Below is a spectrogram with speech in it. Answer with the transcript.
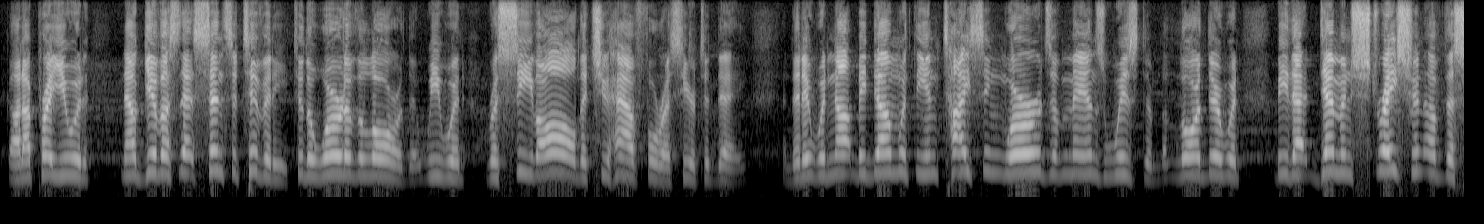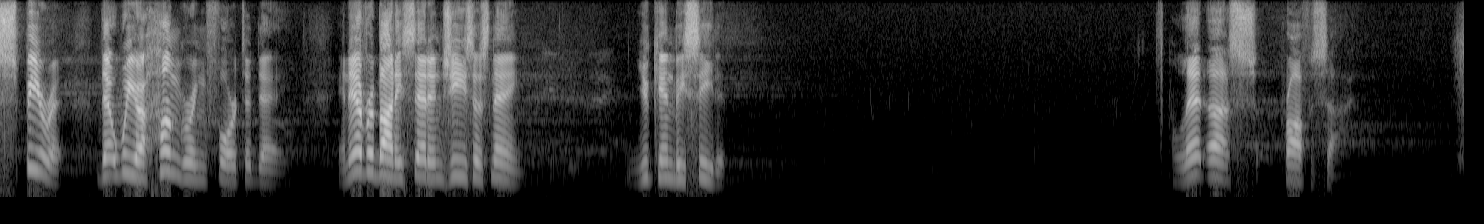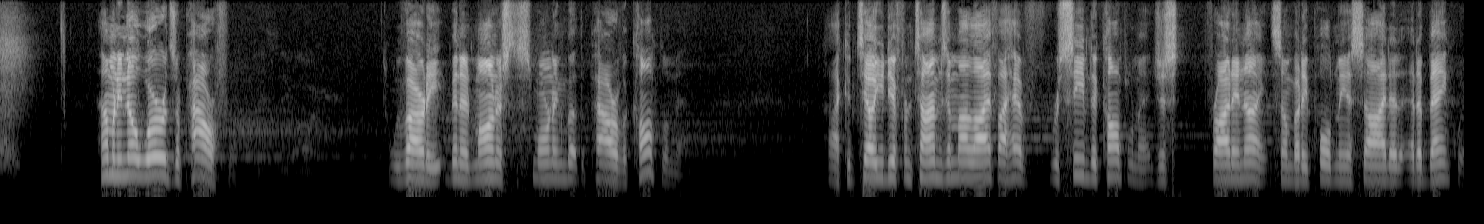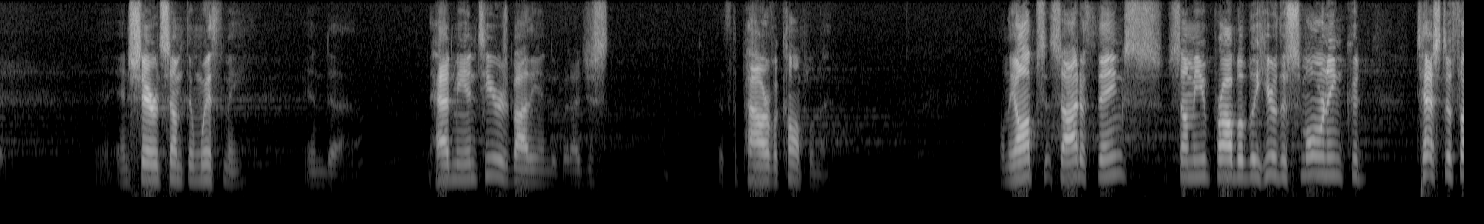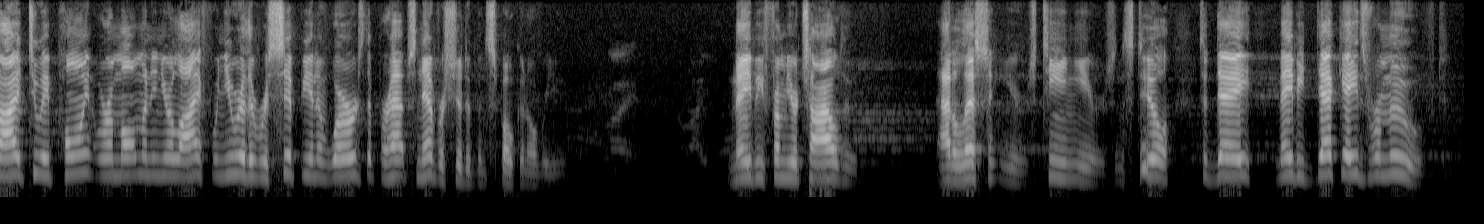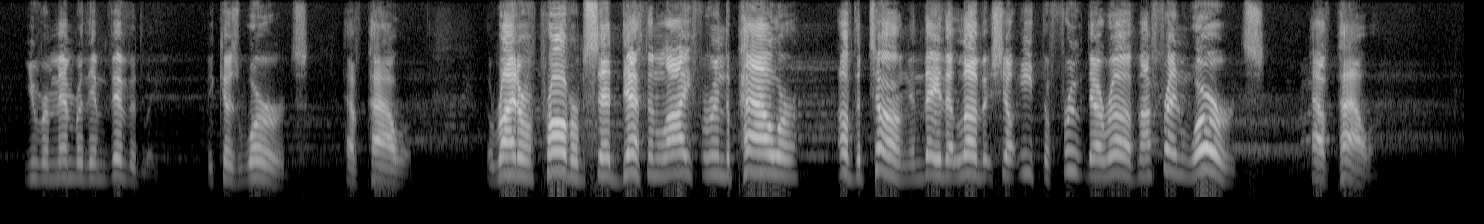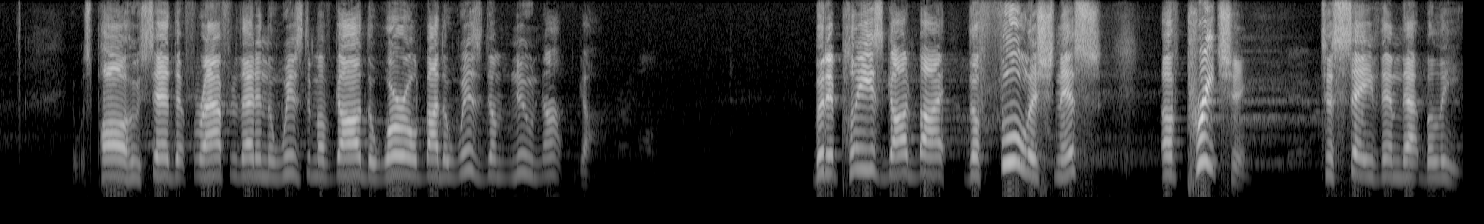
God, I pray you would now give us that sensitivity to the word of the Lord, that we would receive all that you have for us here today. And that it would not be done with the enticing words of man's wisdom, but Lord, there would be that demonstration of the Spirit that we are hungering for today. And everybody said, In Jesus' name. You can be seated. Let us prophesy. How many know words are powerful? We've already been admonished this morning about the power of a compliment. I could tell you different times in my life I have received a compliment. Just Friday night, somebody pulled me aside at, at a banquet and shared something with me had me in tears by the end of it. I just, that's the power of a compliment. On the opposite side of things, some of you probably here this morning could testify to a point or a moment in your life when you were the recipient of words that perhaps never should have been spoken over you. Maybe from your childhood, adolescent years, teen years, and still today, maybe decades removed, you remember them vividly because words have power. The writer of Proverbs said, Death and life are in the power of the tongue, and they that love it shall eat the fruit thereof. My friend, words have power. It was Paul who said that for after that, in the wisdom of God, the world by the wisdom knew not God. But it pleased God by the foolishness of preaching to save them that believe.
